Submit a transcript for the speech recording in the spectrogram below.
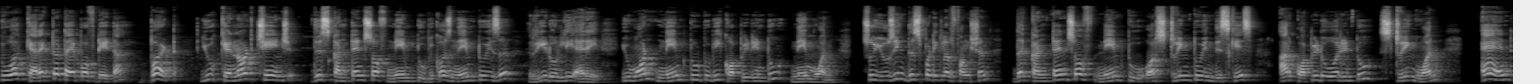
to a character type of data but you cannot change this contents of name2 because name2 is a read-only array. You want name2 to be copied into name1. So using this particular function, the contents of name2 or string2 in this case are copied over into string1 and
